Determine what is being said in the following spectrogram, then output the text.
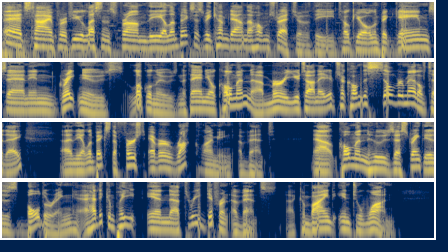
It's time for a few lessons from the Olympics as we come down the home stretch of the Tokyo Olympic Games. And in great news, local news, Nathaniel Coleman, a Murray, Utah native, took home the silver medal today uh, in the Olympics, the first ever rock climbing event. Now, Coleman, whose uh, strength is bouldering, had to compete in uh, three different events uh, combined into one.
